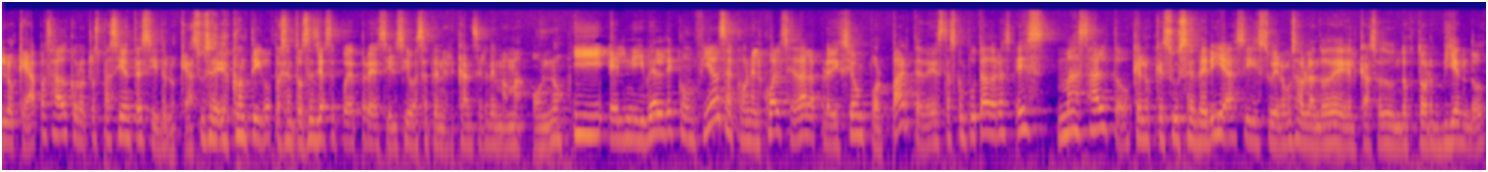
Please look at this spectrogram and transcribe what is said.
lo que ha pasado con otros pacientes y de lo que ha sucedido contigo, pues entonces ya se puede predecir si vas a tener cáncer de mama o no. Y el nivel de confianza con el cual se da la predicción por parte de estas computadoras es más alto que lo que sucedería si estuviéramos hablando del caso de un doctor viendo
